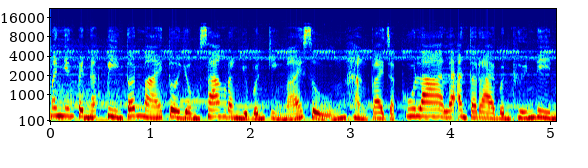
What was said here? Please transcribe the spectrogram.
มันยังเป็นนักปีนต้นไม้ตัวยงสร้างรังอยู่บนกิ่งไม้สูง ห่างไกลจากผู้ล่าและอันตรายบนพื้นดิน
